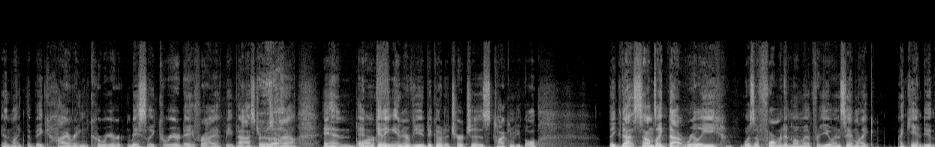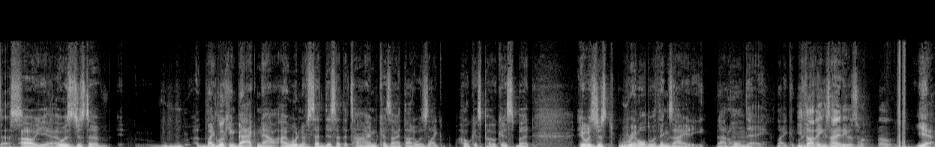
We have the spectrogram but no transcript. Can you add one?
in like the big hiring career, basically career day for IFB pastors, you know, and and getting interviewed to go to churches, talking to people. Like that sounds like that really was a formative moment for you and saying like, I can't do this. Oh yeah, it was just a like looking back now, I wouldn't have said this at the time because I thought it was like hocus pocus, but it was just riddled with anxiety that whole day. Like, you like- thought anxiety was hook- oh, yeah,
